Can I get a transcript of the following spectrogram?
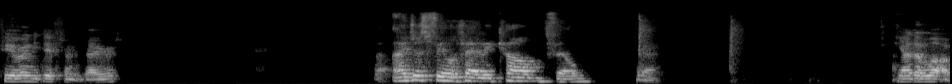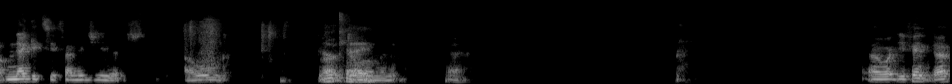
Feel any different, David? I just feel a fairly calm, Phil. Yeah. He had a lot of negative energy that's old. Okay. Dormant. Yeah. Uh, what do you think, Deb?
